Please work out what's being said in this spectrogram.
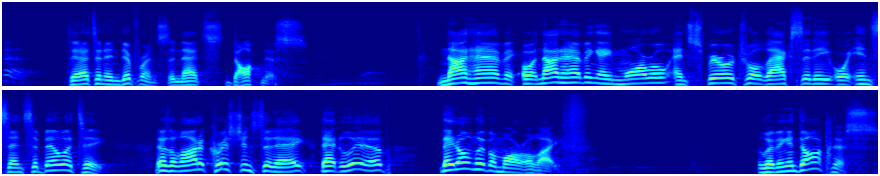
See, that's an indifference, and that's darkness. Not having, or not having a moral and spiritual laxity or insensibility. There's a lot of Christians today that live, they don't live a moral life, living in darkness.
